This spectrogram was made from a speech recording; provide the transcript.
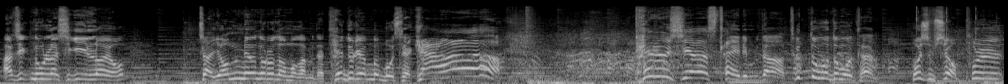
아직 놀라시기 일러요. 자 옆면으로 넘어갑니다. 테두리 한번 보세요. 야! 페르시아 스타일입니다. 듣도 보도 못한 보십시오. 풀,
